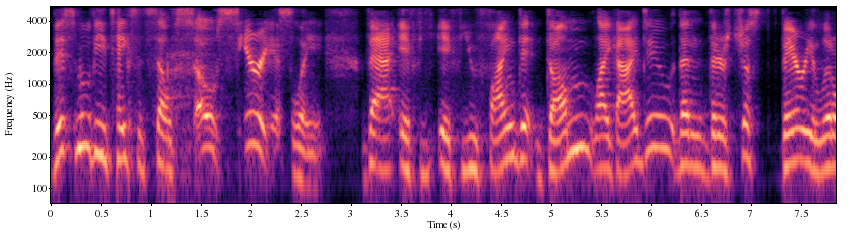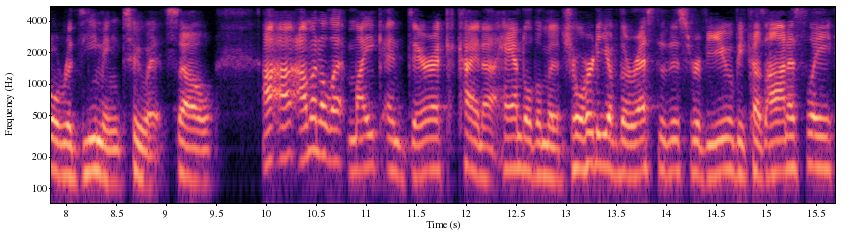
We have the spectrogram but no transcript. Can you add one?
This movie takes itself so seriously that if if you find it dumb like I do, then there's just very little redeeming to it. So I, am going to let Mike and Derek kind of handle the majority of the rest of this review because honestly,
